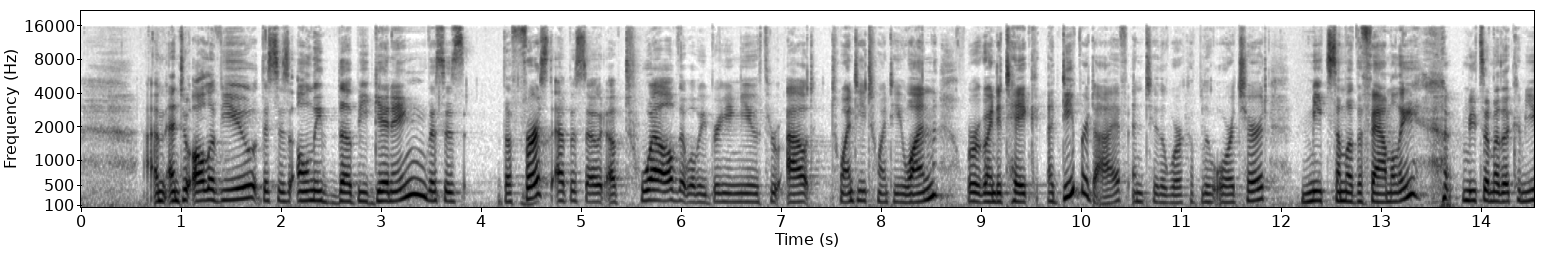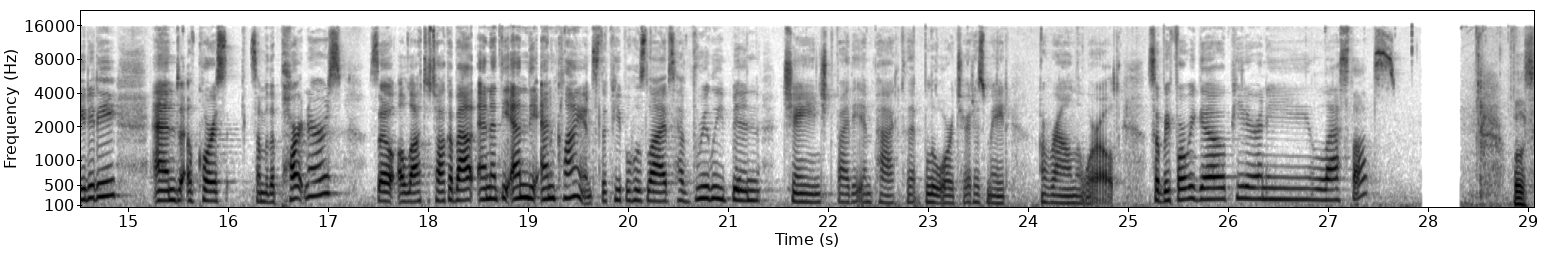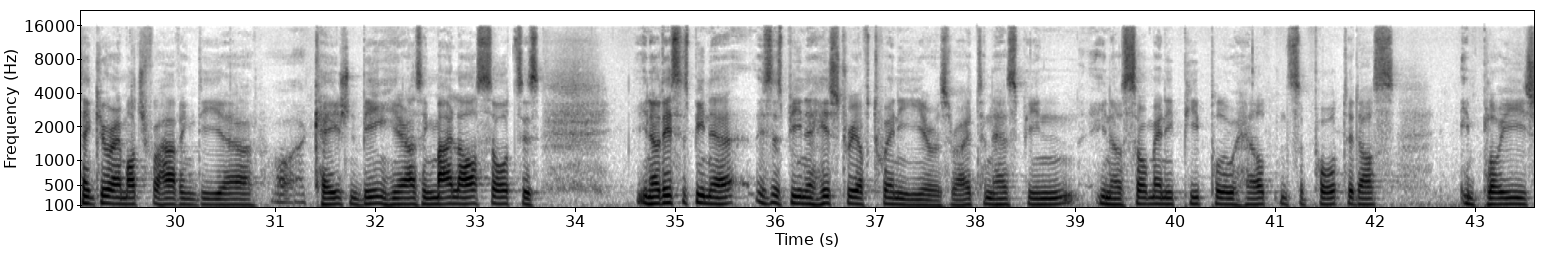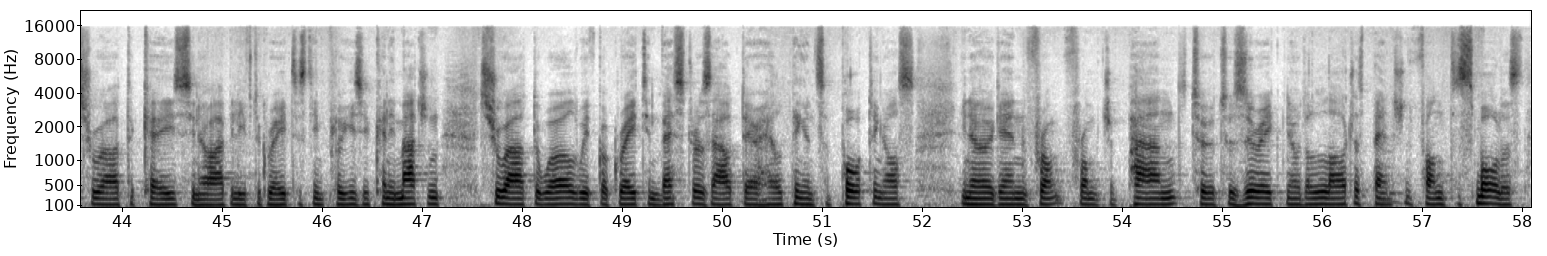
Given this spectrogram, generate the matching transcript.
Um, and to all of you, this is only the beginning. This is the first episode of 12 that we'll be bringing you throughout 2021. Where We're going to take a deeper dive into the work of BlueOrchard, meet some of the family, meet some of the community, and of course, some of the partners. So a lot to talk about. And at the end, the end clients, the people whose lives have really been changed by the impact that BlueOrchard has made around the world. So before we go, Peter, any last thoughts? Well, thank you very much for having the uh, occasion being here. I think my last thoughts is you know, this has been a this has been a history of 20 years, right? And there's been, you know, so many people who helped and supported us, employees throughout the case. You know, I believe the greatest employees you can imagine throughout the world. We've got great investors out there helping and supporting us. You know, again, from from Japan to to Zurich, you know, the largest pension fund, the smallest.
